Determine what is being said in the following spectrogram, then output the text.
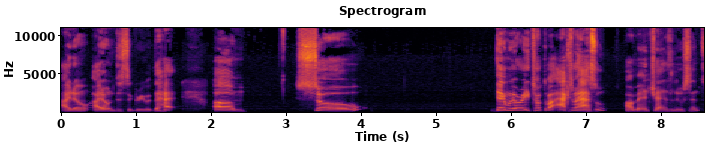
I don't I don't disagree with that. Um, so then we already talked about Axel Hassell, our man Translucent,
